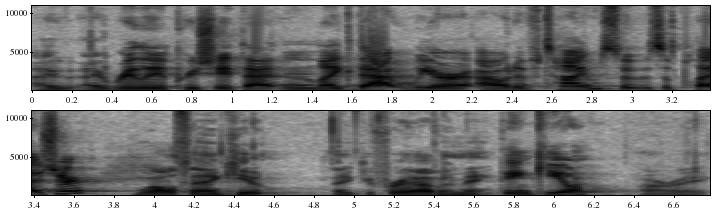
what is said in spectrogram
I, I really appreciate that. And like that, we are out of time, so it was a pleasure. Well, thank you. Thank you for having me. Thank you. All right.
